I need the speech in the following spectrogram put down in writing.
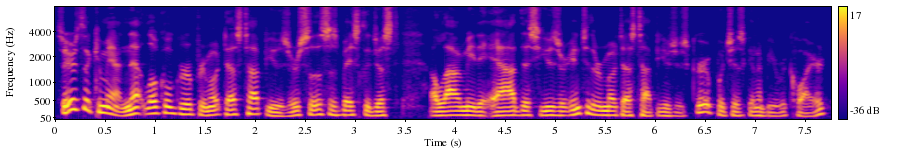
So here's the command, net local group remote desktop users. So this is basically just allowing me to add this user into the remote desktop users group, which is going to be required.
